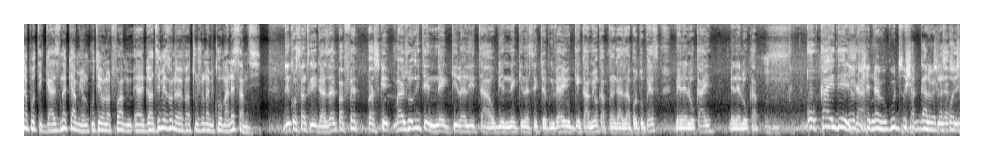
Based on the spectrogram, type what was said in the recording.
nan pote gaz nan kamyon. Koute yon lot fwa, Gardi Maisonneuve, toujou nan Miko Manes samdi. Dekonsantre gazal pa fet paske majorite neg ki nan l'Etat ou bien neg ki nan sektor privé yo gen kamyon ka pren gazal Port-au-Prince menen lokay, menen lokap. Okay deja Yo touche 9 goud sou chak galon yo transporte.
